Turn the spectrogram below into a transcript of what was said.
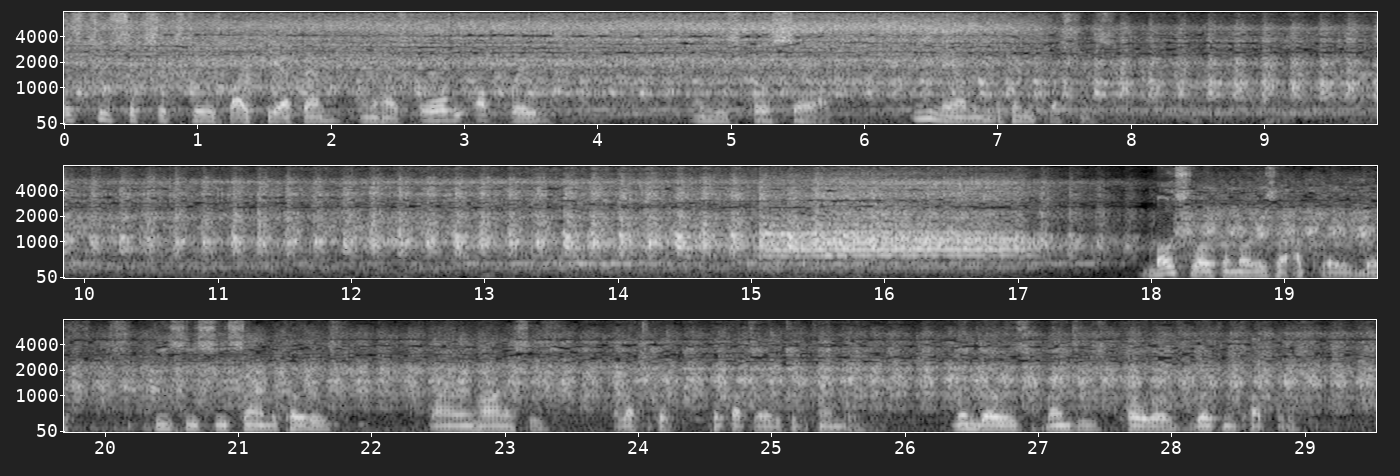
This 2662 is by PFM and it has all the upgrades and is for sale. Email me with any questions. Most locomotives are upgraded with DCC sound decoders, wiring harnesses, electrical pickups over to the tender, windows, lenses, polos, working couplers,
